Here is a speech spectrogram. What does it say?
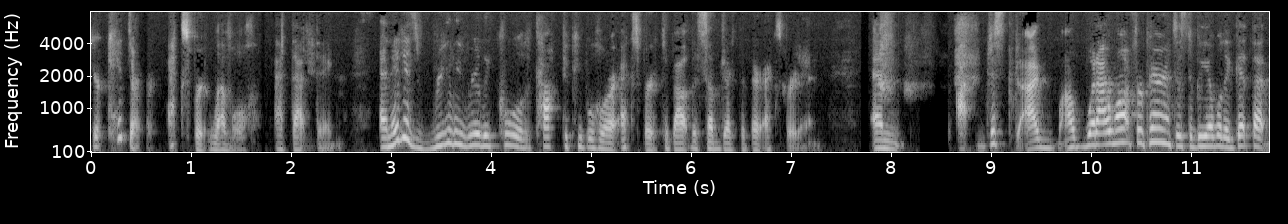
your kids are expert level at that thing. And it is really, really cool to talk to people who are experts about the subject that they're expert in. And I just I, I, what I want for parents is to be able to get that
